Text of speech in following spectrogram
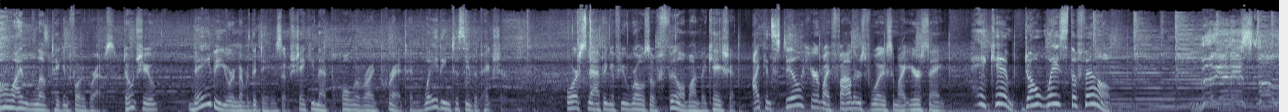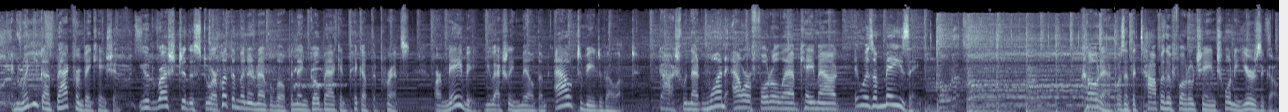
Oh, I love taking photographs, don't you? Maybe you remember the days of shaking that Polaroid print and waiting to see the picture. Or snapping a few rolls of film on vacation. I can still hear my father's voice in my ear saying, Hey, Kim, don't waste the film. And when you got back from vacation, you'd rush to the store, put them in an envelope, and then go back and pick up the prints. Or maybe you actually mailed them out to be developed. Gosh, when that one hour photo lab came out, it was amazing. Kodak was at the top of the photo chain 20 years ago.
